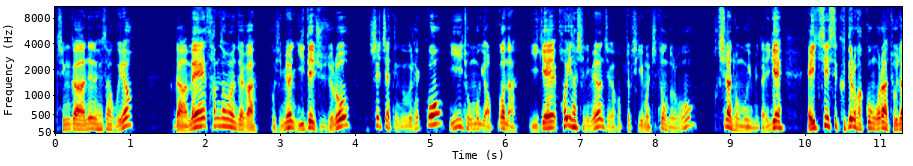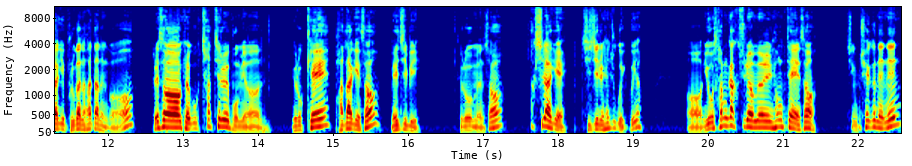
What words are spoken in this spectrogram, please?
증가하는 회사고요. 그 다음에 삼성전자가 보시면 2대 주주로 실제 등극을 했고 이 종목이 없거나 이게 허위 사실이면 제가 법적 책임을 질 정도로 확실한 종목입니다. 이게 HTS 그대로 갖고 온 거라 조작이 불가능하다는 거. 그래서 결국 차트를 보면 이렇게 바닥에서 매집이 들어오면서 확실하게 지지를 해주고 있고요. 어, 요 삼각 수렴을 형태에서 지금 최근에는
